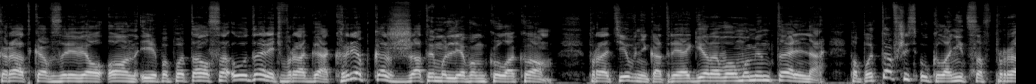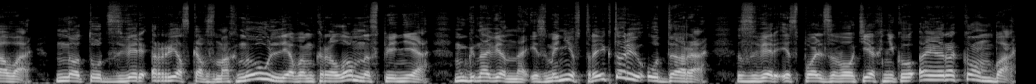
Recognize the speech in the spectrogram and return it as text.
Кратко взревел он и попытался ударить врага крепко сжатым левым кулаком. Противник отреагировал моментально, попытавшись уклониться вправо, но тут зверь резко взмахнул левым крылом на спине, мгновенно изменив траекторию удара. Зверь использовал технику аэрокомбо,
